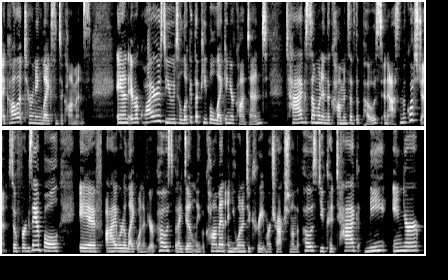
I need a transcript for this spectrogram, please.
I call it turning likes into comments. And it requires you to look at the people liking your content, tag someone in the comments of the post, and ask them a question. So, for example, if I were to like one of your posts, but I didn't leave a comment and you wanted to create more traction on the post, you could tag me in your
